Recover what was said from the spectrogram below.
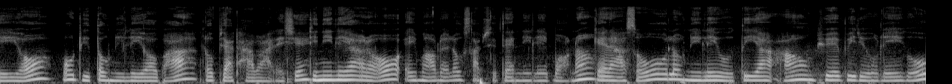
လေးရောမုတ်တီတုပ်နေလေးရောပါလောက်ပြထားပါတယ်ရှင်ဒီနေ့လေးကတော့အိမ်မှာလည်းလောက်စားဖြစ်တဲ့နေလေးပေါ့နော်ကဲဒါဆိုလုံနေလေးကိုသိရအောင်ဖြွေးဗီဒီယိုလေးကို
